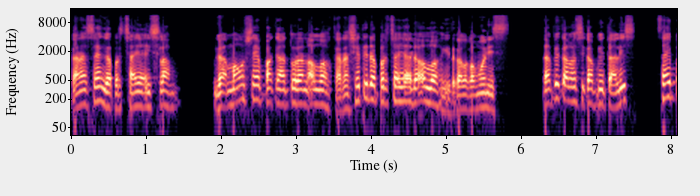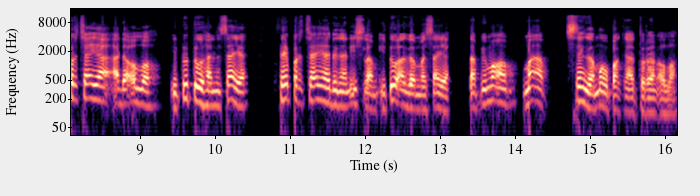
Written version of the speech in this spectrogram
Karena saya nggak percaya Islam. Nggak mau saya pakai aturan Allah. Karena saya tidak percaya ada Allah. gitu Kalau komunis. Tapi kalau si kapitalis, saya percaya ada Allah. Itu Tuhan saya. Saya percaya dengan Islam. Itu agama saya. Tapi maaf, maaf. Saya nggak mau pakai aturan Allah.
